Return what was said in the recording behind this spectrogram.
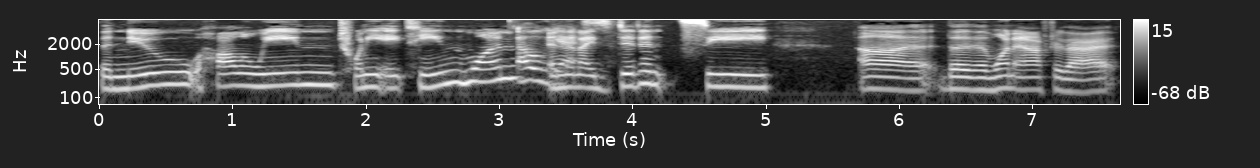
the new Halloween 2018 one. Oh, and then I didn't see uh the, the one after that.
